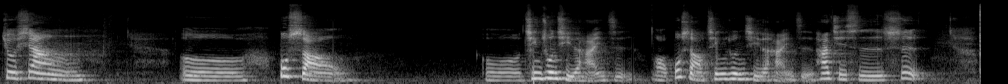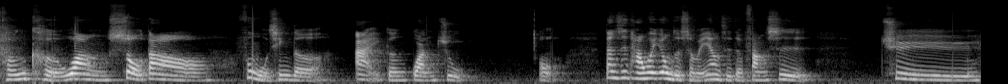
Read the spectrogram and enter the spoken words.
就像呃，不少呃青春期的孩子哦，不少青春期的孩子，他其实是很渴望受到父母亲的爱跟关注。但是他会用着什么样子的方式去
